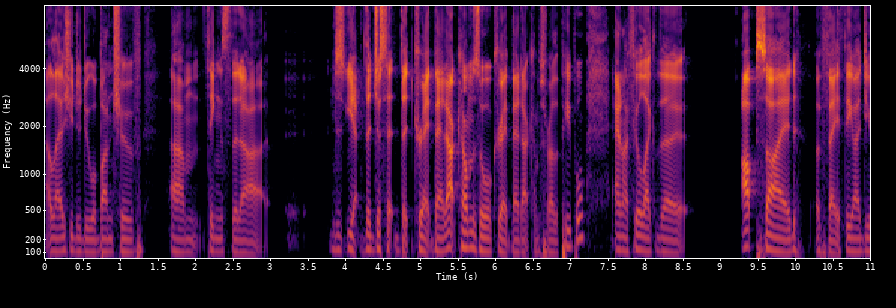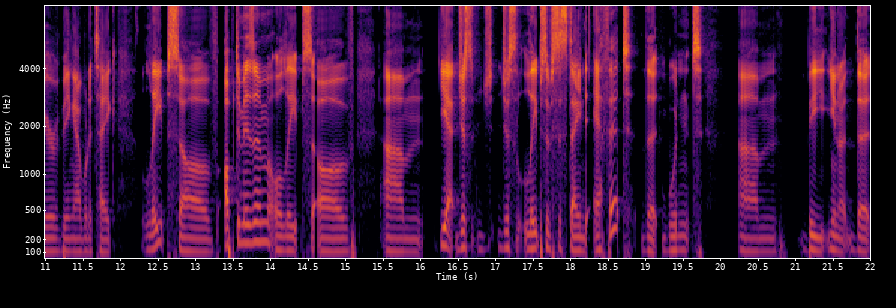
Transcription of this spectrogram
allows you to do a bunch of um, things that are just- yeah that just that create bad outcomes or create bad outcomes for other people and i feel like the upside of faith the idea of being able to take leaps of optimism or leaps of um, yeah just just leaps of sustained effort that wouldn't um, be you know that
